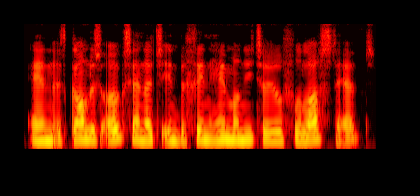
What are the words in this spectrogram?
En het kan dus ook zijn dat je in het begin helemaal niet zo heel veel last hebt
